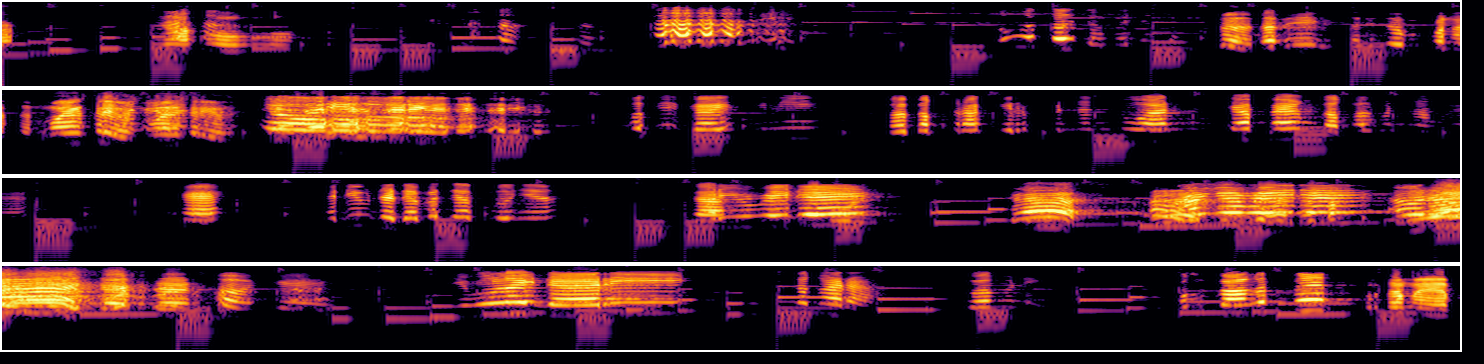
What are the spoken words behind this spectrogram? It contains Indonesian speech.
Ya Allah. Lu mau tahu jawabannya nggak? Udah, tadi tadi tuh pemanasan. Mau yang serius, mau yang serius. Ya, serius, serius, serius. Oke guys, ini babak terakhir penentuan siapa yang bakal menang ya. Oke, tadi udah dapat ya clue-nya. Are you ready? Yes. Are you ready? Yes. Oke. Dimulai dari sekarang. Dua menit. Bagus banget, Ben. Pertama ya,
